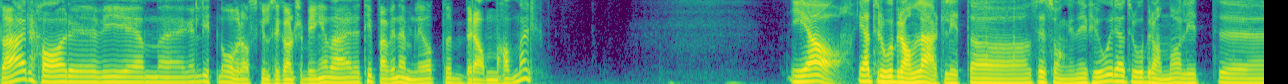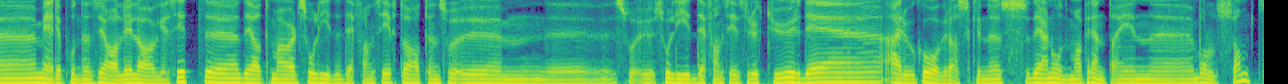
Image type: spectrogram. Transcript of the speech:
der har uh, vi en, en, liten overraskelse kanskje, Binge. Der tipper vi nemlig at Brann havner. Ja, jeg tror Brann lærte litt av sesongen i fjor. Jeg tror Brann har litt uh, mer potensial i laget sitt. Uh, det at de har vært solide defensivt og hatt en so, uh, so, solid defensiv struktur, det er jo ikke overraskende. Det er noe de har prenta inn voldsomt.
